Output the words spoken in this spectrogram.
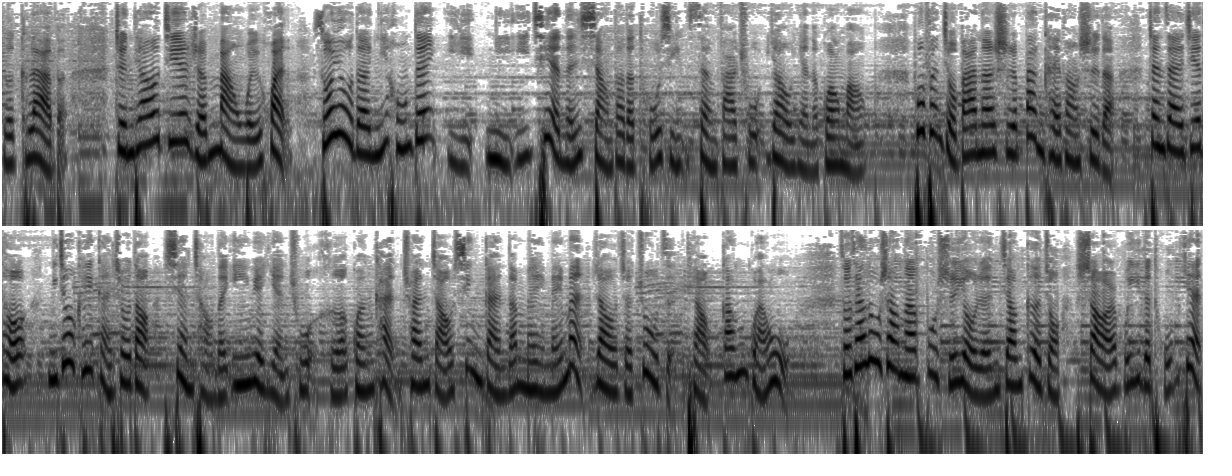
和 Club，整条街人满为患。所有的霓虹灯以你一切能想到的图形散发出耀眼的光芒。部分酒吧呢是半开放式的，站在街头，你就可以感受到现场的音乐演出和观看穿着性感的美眉们绕着柱子跳钢管舞。走在路上呢，不时有人将各种少儿不宜的图片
